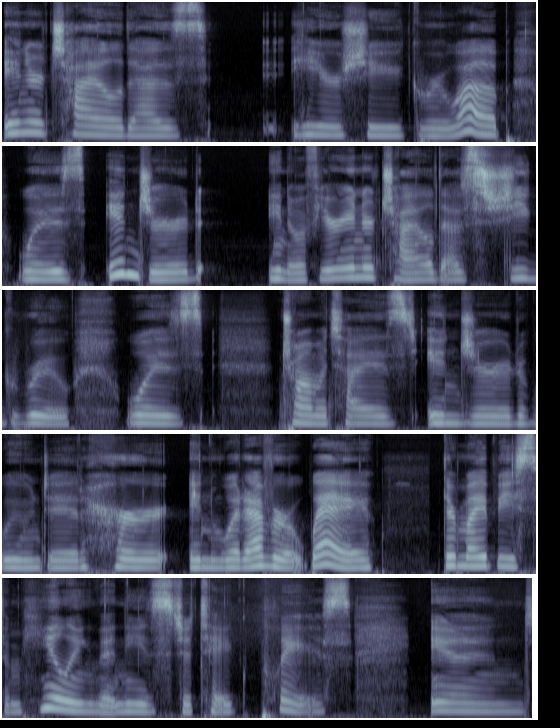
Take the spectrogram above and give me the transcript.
inner child, as he or she grew up, was injured, you know, if your inner child, as she grew, was traumatized, injured, wounded, hurt in whatever way, there might be some healing that needs to take place. And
